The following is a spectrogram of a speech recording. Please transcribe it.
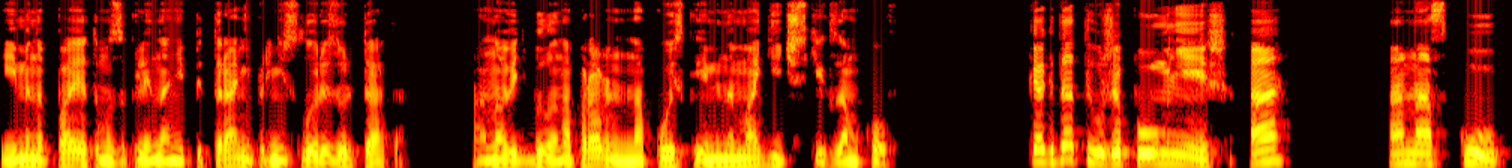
И именно поэтому заклинание Петра не принесло результата. Оно ведь было направлено на поиск именно магических замков. Когда ты уже поумнеешь, а? Она скуп.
